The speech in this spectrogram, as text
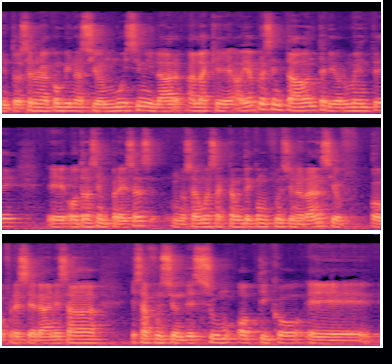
Entonces era una combinación muy similar a la que había presentado anteriormente eh, otras empresas. No sabemos exactamente cómo funcionarán, si ofrecerán esa, esa función de zoom óptico eh,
